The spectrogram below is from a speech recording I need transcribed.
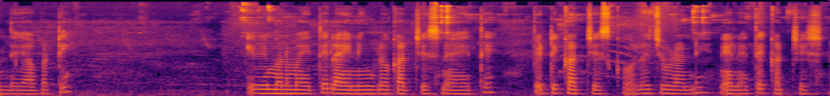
ఉంది కాబట్టి ఇవి మనమైతే లైనింగ్లో కట్ చేసినవి అయితే పెట్టి కట్ చేసుకోవాలి. చూడండి. నేనైతే కట్ చేసిన.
